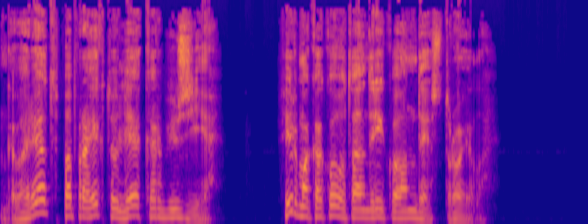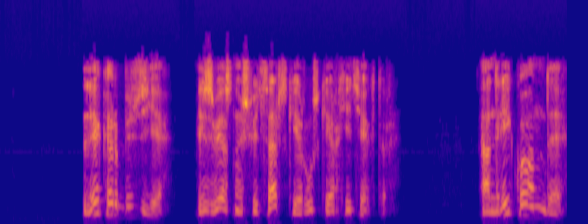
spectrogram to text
Говорят, по проекту Ле Корбюзье. Фирма какого-то Анрико Анде строила. Ле Корбюзье. Известный швейцарский и русский архитектор. Анрико Анде.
